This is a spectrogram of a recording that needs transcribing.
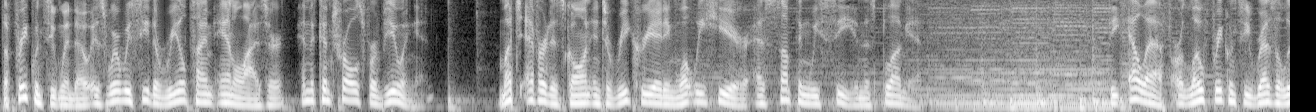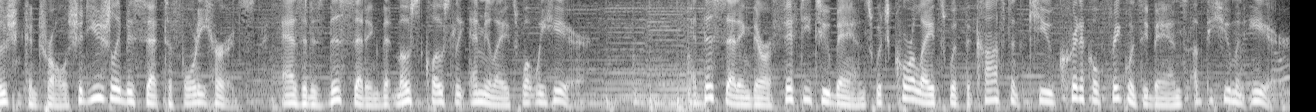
The frequency window is where we see the real-time analyzer and the controls for viewing it. Much effort has gone into recreating what we hear as something we see in this plugin. The LF or low frequency resolution control should usually be set to 40 Hz, as it is this setting that most closely emulates what we hear. At this setting, there are 52 bands, which correlates with the constant Q critical frequency bands of the human ear.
